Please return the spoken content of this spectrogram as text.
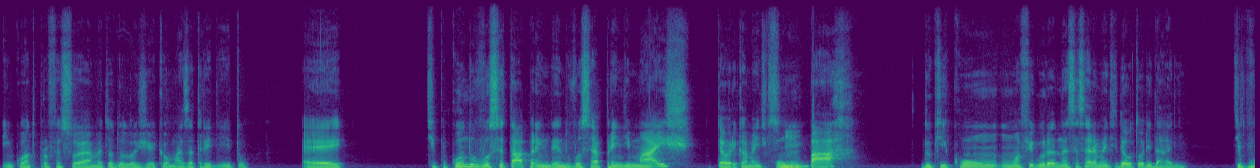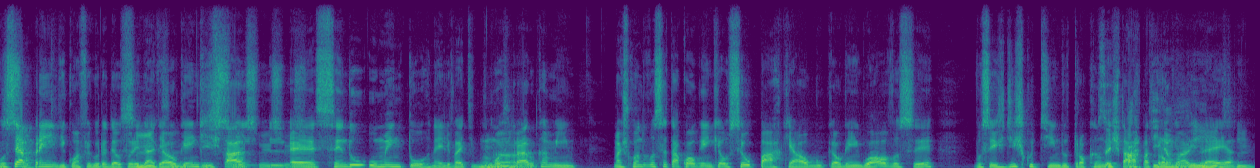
enquanto professor, é a metodologia que eu mais acredito, é, tipo, quando você tá aprendendo, você aprende mais, teoricamente, com Sim. um par do que com uma figura necessariamente de autoridade. Tipo, você Isso. aprende com a figura de autoridade. Sim, é alguém que Isso, está isso, isso, é, sendo o mentor, né? Ele vai te Uhum. mostrar o caminho. Mas quando você tá com alguém que é o seu par, que é algo que é alguém igual a você, vocês discutindo, trocando Vocês tapa, trocando mais, né? ideia, Sim.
